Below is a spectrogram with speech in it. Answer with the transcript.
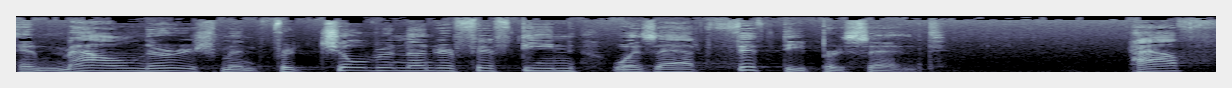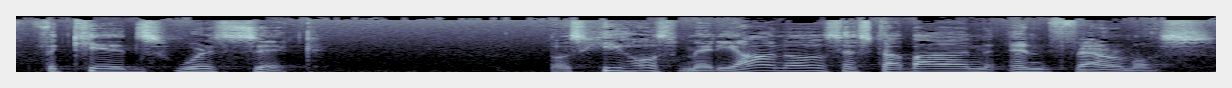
and malnourishment for children under 15 was at 50%. Half the kids were sick. Los hijos medianos estaban enfermos.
